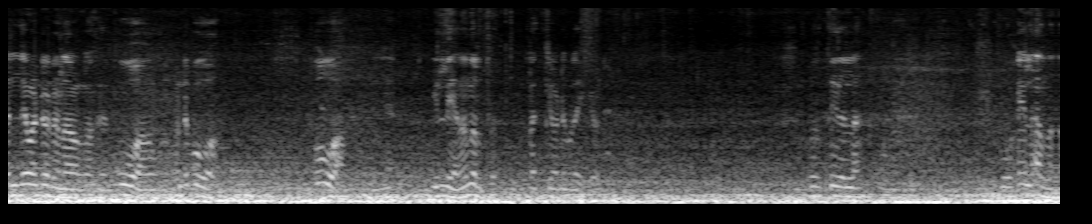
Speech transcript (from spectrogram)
വലിയ വണ്ടി വേണം നമുക്ക് പോവാ നമുക്ക് വണ്ടി പോവാ. പോവാ. ഇല്ല എന്നാ നിർത്ത്. ക്ലച്ച് വണ്ടി ബ്രേക്ക് വണ്ടി നിർത്തിയില്ലല്ലോ. പോയില്ല എന്നാ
